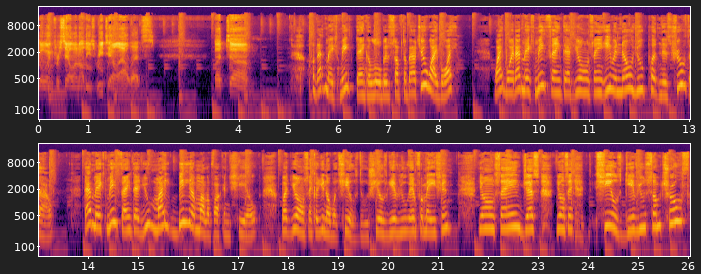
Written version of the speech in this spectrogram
going for sale on all these retail outlets. But um, oh, that makes me think a little bit of something about you, white boy. White boy, that makes me think that you know what I'm saying. Even though you putting this truth out, that makes me think that you might be a motherfucking shield. But you know what I'm saying? Because you know what shields do. Shields give you information. You know what I'm saying? Just, you know what I'm saying? Shields give you some truth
